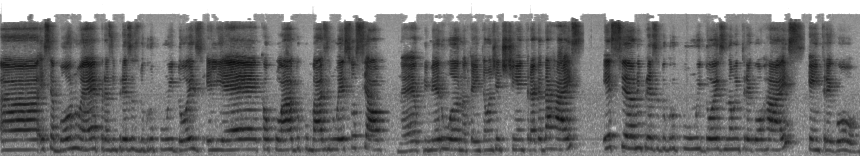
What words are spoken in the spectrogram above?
ah, esse abono é para as empresas do grupo 1 e 2, ele é calculado com base no E-Social, né? O primeiro ano até então a gente tinha a entrega da RAIS. Esse ano a empresa do grupo 1 e 2 não entregou RAIS, quem entregou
